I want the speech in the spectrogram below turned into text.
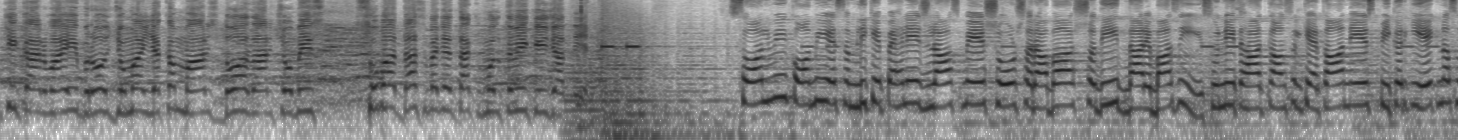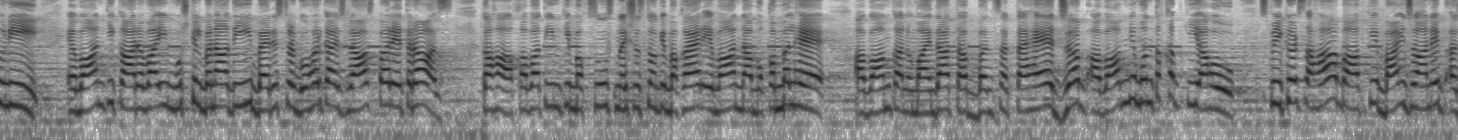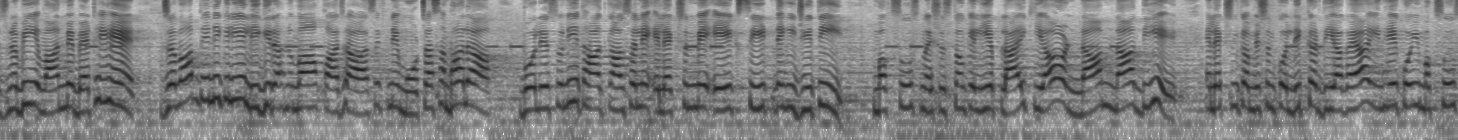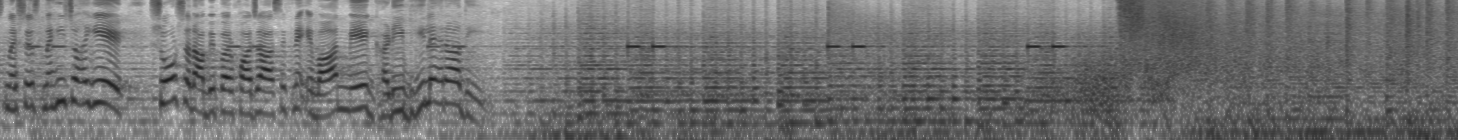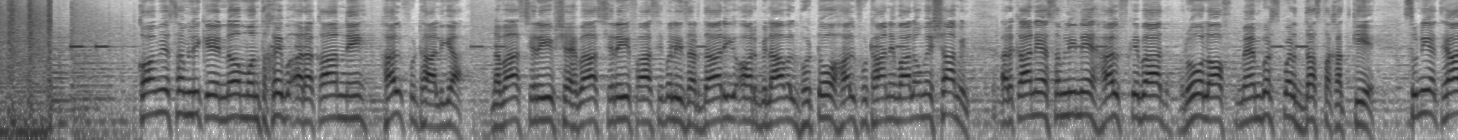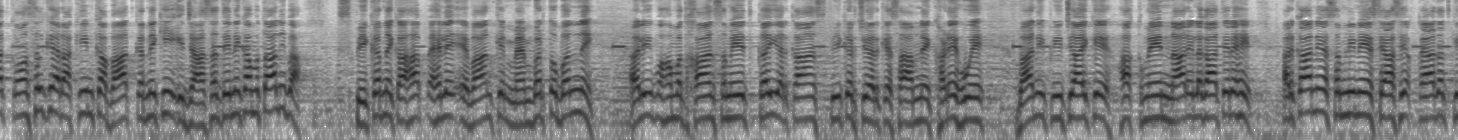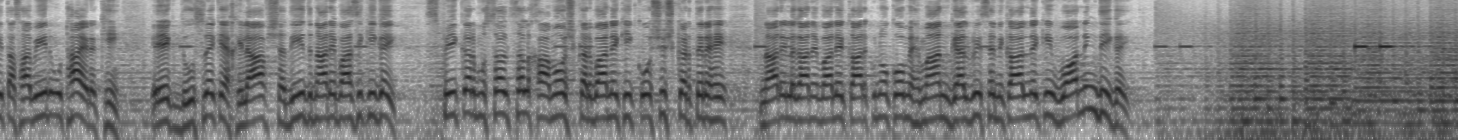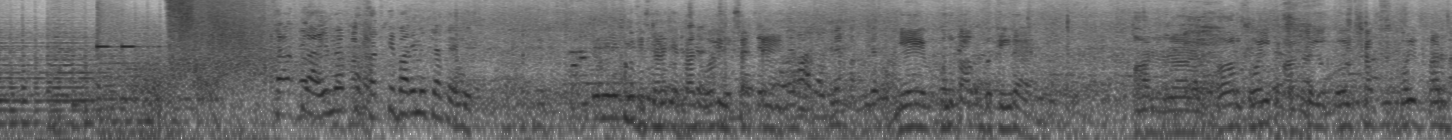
की कार्रवाई बरोज जुमा यकम मार्च 2024 सुबह 10 बजे तक मुलतवी की जाती है। सोलहवीं कौमी असम्बली के पहले इजलास में शोर शराबा, शदीद नारेबाजी। सुन्नी इतिहाद काउंसिल के अरकान ने स्पीकर की एक न सुनी। ऐवान की कार्रवाई मुश्किल बना दी। बैरिस्टर गोहर का इजलास पर एतराज़। कहा, खवतान की मखसूस नशस्तों के बगैर ऐवान नामुकम्मल है। आवाम का नुमाइंदा तब बन सकता है जब आवाम ने मुंतखब किया हो। स्पीकर साहब आपके बाएँ जानब अजनबी ईवान में बैठे हैं। जवाब देने के लिए लीगी रहनुमा ख्वाजा आसिफ ने मोर्चा संभाला। बोले, सुनी इतिहाद काउंसिल ने इलेक्शन में एक सीट नहीं जीती। मखसूस नशस्तों के लिए अप्लाई किया और नाम ना दिए। इलेक्शन कमीशन को लिख कर दिया गया, इन्हें कोई मखसूस नशस्त नहीं चाहिए। शोर शराबे पर ख्वाजा आसिफ ने ईवान में घड़ी भी लहरा दी। कौमी असम्बली के नौ मंतखब अरकान ने हल्फ उठा लिया। नवाज़ शरीफ, शहबाज शरीफ, आसिफ अली जरदारी और बिलावल भुट्टो हल्फ उठाने वालों में शामिल। अरकान असम्बली ने हल्फ के बाद रोल ऑफ़ मेंबर्स पर दस्तखत किए। सुनी एहतियात कौंसिल के अरकान का बात करने की इजाज़त देने का मुतालबा। स्पीकर ने कहा, पहले ऐवान के मेंबर तो बन लें। अली मोहम्मद खान समेत कई अरकान स्पीकर चेयर के सामने खड़े हुए, बानी पीचाई के हक में नारे लगाते रहे। अरकान असम्बली ने सियासी क्यादत की तस्वीर उठाए रखी। एक दूसरे के खिलाफ शदीद नारेबाजी की गई। स्पीकर मुसलसल खामोश करवाने की कोशिश करते रहे। नारे लगाने वाले कारकुनों को मेहमान गैलरी से निकालने की वार्निंग दी गई। आईएमएफ को खत के बारे में क्या कहेंगे? इस तरह के खत वो भी लिख सकते हैं। ये उनका वतीरा है। और और कोई पार्टी कोई शख्स कोई फर्द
